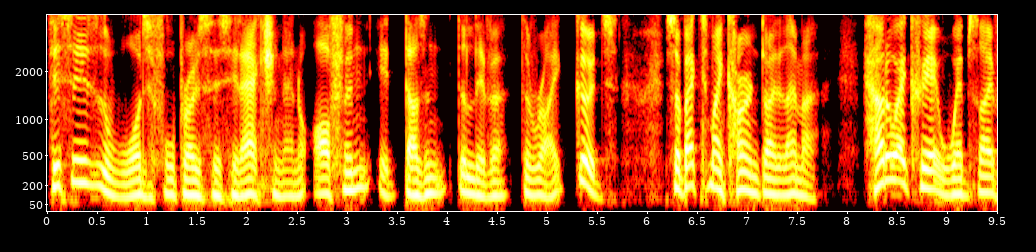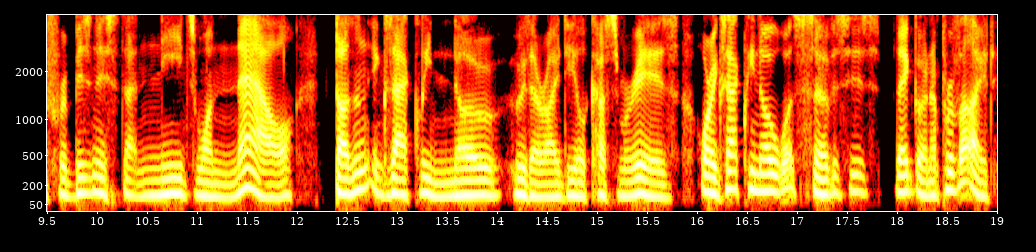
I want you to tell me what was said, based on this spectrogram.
This is the waterfall process in action, and often it doesn't deliver the right goods. So, back to my current dilemma. How do I create a website for a business that needs one now doesn't exactly know who their ideal customer is or exactly know what services they're going to provide.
